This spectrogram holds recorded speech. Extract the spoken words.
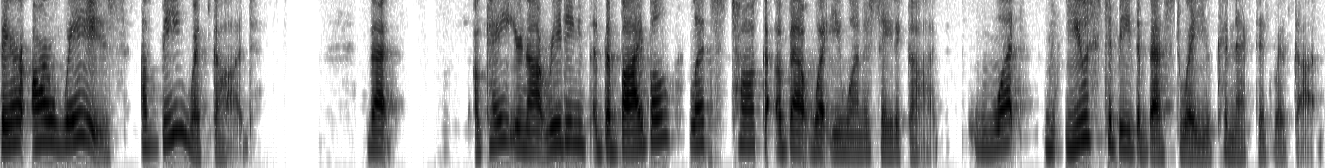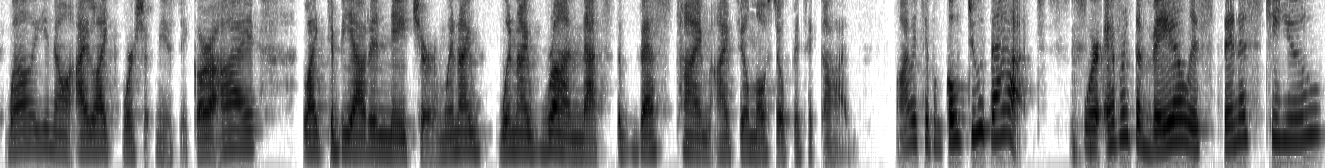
there are ways of being with God that okay you're not reading the bible. Let's talk about what you want to say to god. What used to be the best way you connected with god? Well you know i like worship music or i like to be out in nature. And when i when i run that's the best time i feel most open to god. Well, i would say well go do that wherever the veil is thinnest to you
